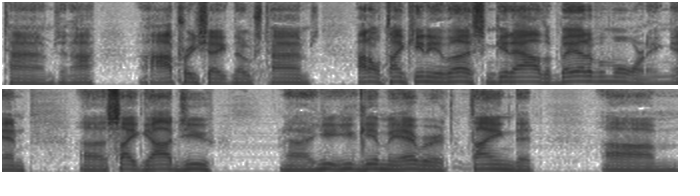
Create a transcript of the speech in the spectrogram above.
times, and I I appreciate those times. I don't think any of us can get out of the bed of a morning and uh, say, God, you uh, you you give me everything that um,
